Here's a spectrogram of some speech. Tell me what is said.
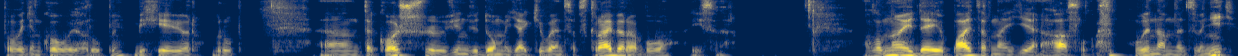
поведінкової групи Behavior Group. Е, також він відомий як Event Subscriber або Listener. Головною ідеєю паттерна є гасло. Ви нам не дзвоніть,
